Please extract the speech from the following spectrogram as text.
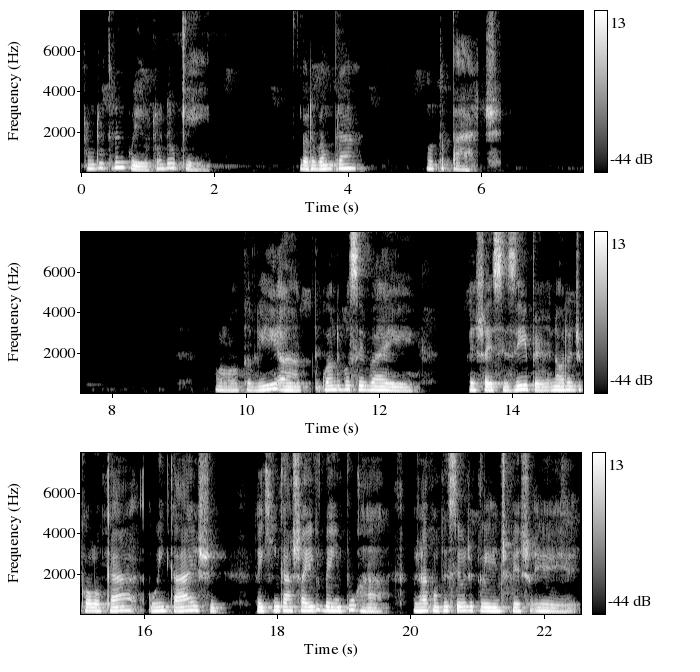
tudo tranquilo, tudo ok. Agora vamos para outra parte. Coloca ali, ah, quando você vai fechar esse zíper, na hora de colocar o encaixe, tem que encaixar ele bem, empurrar. Já aconteceu de cliente fecha, é,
